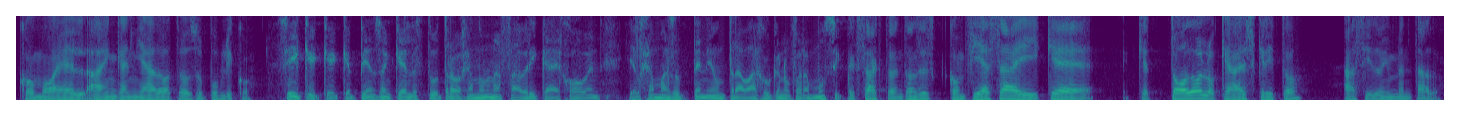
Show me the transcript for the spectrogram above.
cómo él ha engañado a todo su público. Sí, que, que, que piensan que él estuvo trabajando en una fábrica de joven y él jamás ha tenido un trabajo que no fuera músico. Exacto, entonces confiesa ahí que, que todo lo que ha escrito ha sido inventado.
